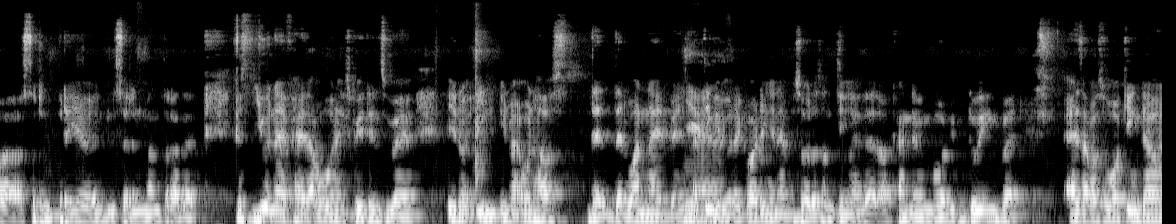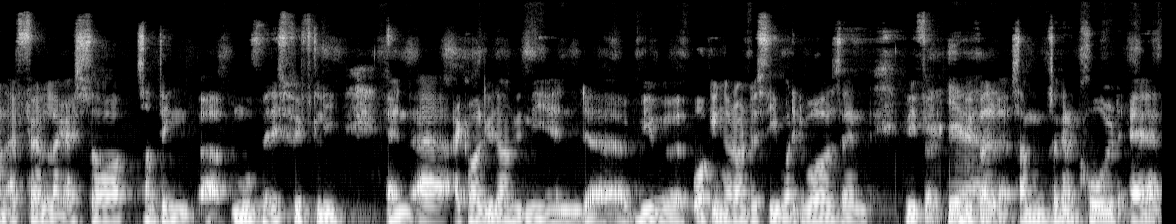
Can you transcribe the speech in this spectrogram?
a certain prayer and a certain mantra. That because you and I have had our own experience where you know in, in my own house that, that one night when I think we were recording an episode or something like that. I can't remember what we were doing, but as I was walking down, I felt like I saw something uh, move very swiftly, and uh, I called you down with me, and uh, we were walking around to see what it was, and we felt we felt uh, some some kind of cold air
